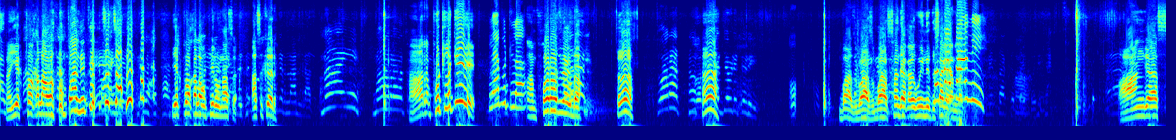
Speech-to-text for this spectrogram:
नाही हा, एक ठोका लावा. पाणी प्यायचं चालू. एक ठोका लावा फिरवून असं असं कर. हा अरे फुटलं की? नाही फुटलं. फोड अजून एकदा. हा. हा. बस बस बस. संध्याकाळी होईन तर सगळ्यांना. अंगास.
